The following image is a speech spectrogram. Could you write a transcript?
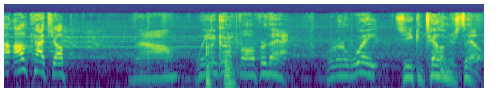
I- I'll catch up. No, we ain't gonna fall for that. We're gonna wait so you can tell him yourself.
